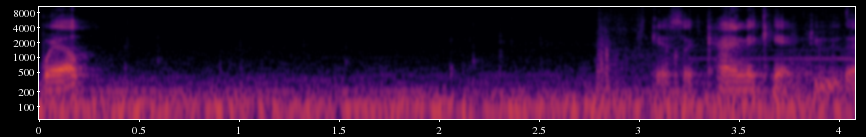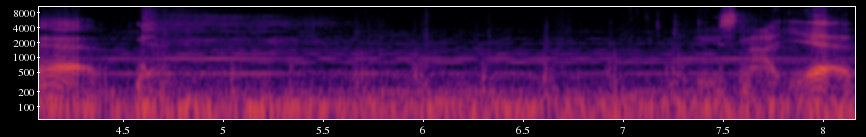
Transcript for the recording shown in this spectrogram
Well. Guess I kind of can't do that. At least not yet.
